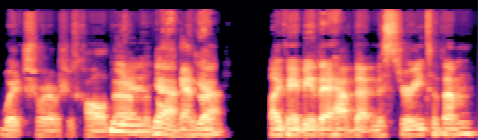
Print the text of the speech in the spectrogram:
Witch, whatever she's called, um, yeah, yeah, yeah. Like maybe they have that mystery to them.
